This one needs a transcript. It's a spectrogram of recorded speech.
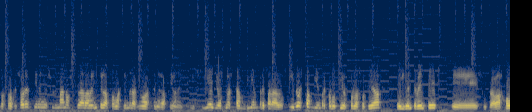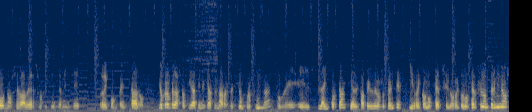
Los profesores tienen en sus manos claramente la formación de las nuevas generaciones y si ellos no están bien preparados y no están bien reconocidos por la sociedad, evidentemente eh, su trabajo no se va a ver suficientemente recompensado. Yo creo que la sociedad tiene que hacer una reflexión profunda sobre la importancia del papel de los docentes y reconocérselo. Reconocérselo en términos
